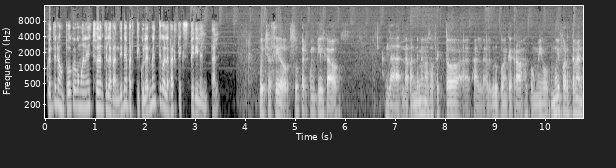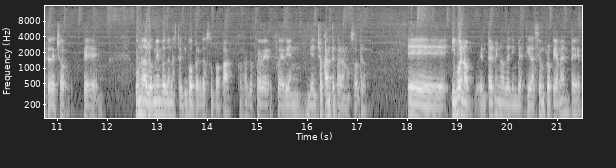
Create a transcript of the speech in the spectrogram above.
Cuéntenos un poco cómo han hecho durante la pandemia, particularmente con la parte experimental. Pucha, ha sido súper complicado. La, pandemia nos afectó al grupo en que trabaja conmigo muy fuertemente. De hecho, eh, uno de los miembros de nuestro equipo perdió a su papá, cosa que fue, fue bien, bien chocante para nosotros. Eh, y bueno, en términos de la investigación propiamente,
